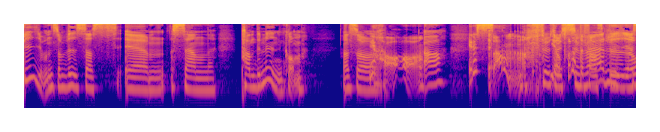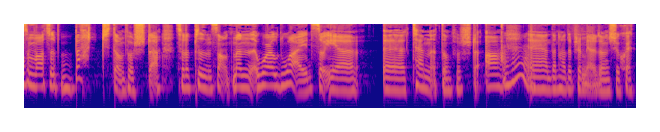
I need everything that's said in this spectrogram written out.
bion som visas eh, sen pandemin kom. Alltså, Jaha. Ja. Är det sant? Förutom i. Sverige som var typ Bert den första. Så det var pinsamt. Men worldwide så är eh, Tenet den första. Ja, eh, den hade premiär den 26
